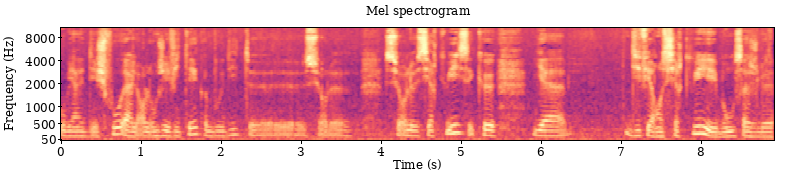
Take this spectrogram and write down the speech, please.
au bien-être des chevaux et à leur longévité, comme vous dites, sur, le, sur le circuit. C'est que il y a différents circuits et bon ça je le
